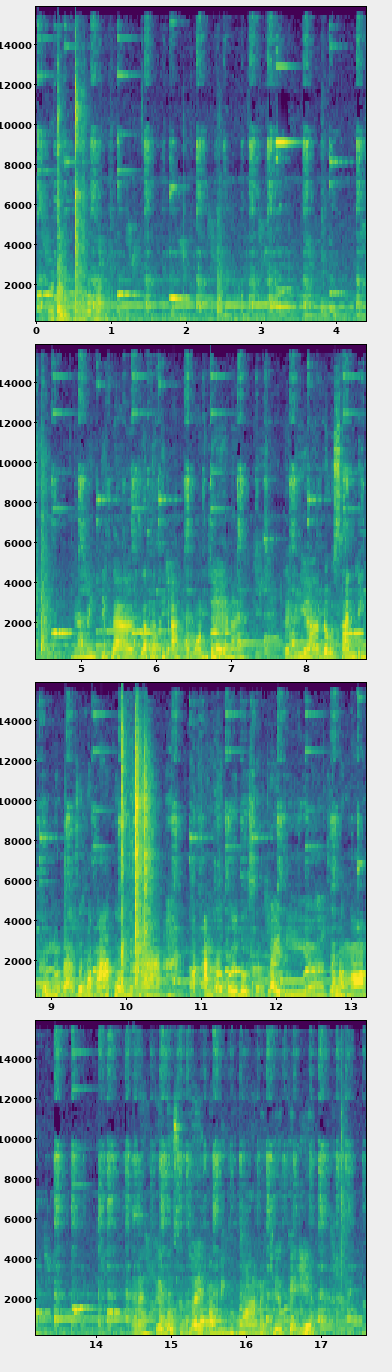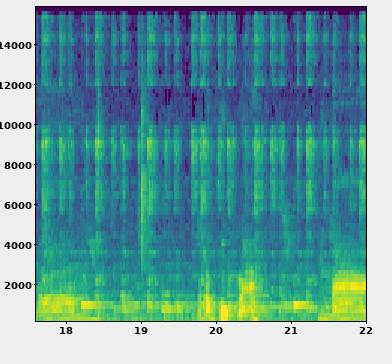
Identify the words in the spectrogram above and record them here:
là được đó các bạn. Nhà mình thích là rất là thích ăn cái món chè này tại vì à, đậu xanh bình thường nó đã rất là mát rồi nhưng mà ăn vào với bột sắn dây thì à, rất là ngon. Đây này cái bột sắn dây mà mình hòa nó chưa kỹ nó nó đang cục lại nhưng mà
